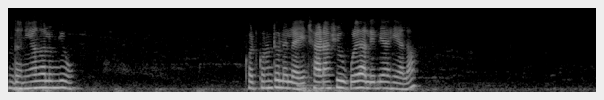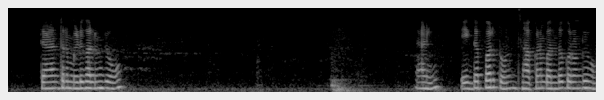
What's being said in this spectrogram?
धनिया घालून घेऊ. कट करून ठेवलेला आहे. छान अशी उकळे आलेली आहे याला. त्यानंतर मीठ घालून घेऊ. आणि एकदा परतून झाकण बंद करून घेऊ.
